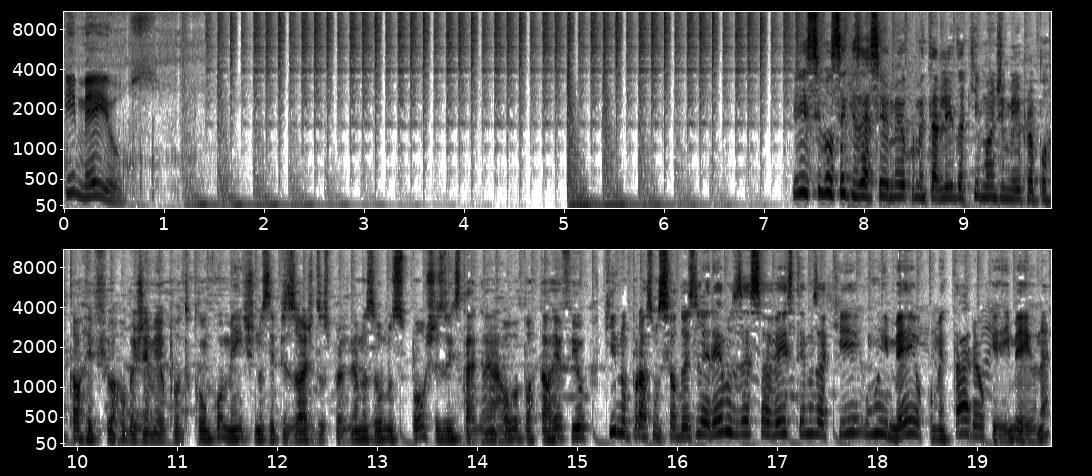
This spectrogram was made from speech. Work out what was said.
E-mails E se você quiser seu e-mail comentário lido aqui, mande e-mail para portalrefil.gmail.com, comente nos episódios dos programas ou nos posts do Instagram, arroba portalrefil, que no próximo CO2 leremos. Dessa vez temos aqui um e-mail, comentário, é o quê? E-mail, né?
